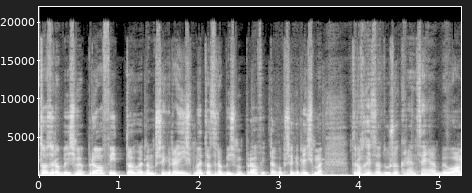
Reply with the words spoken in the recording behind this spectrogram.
To zrobiliśmy profit, to go tam przegraliśmy, to zrobiliśmy profit, to go przegraliśmy, trochę za dużo kręcenia było.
